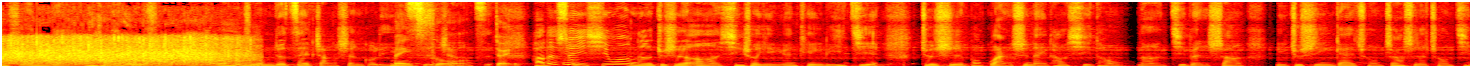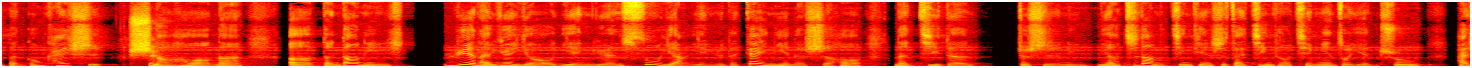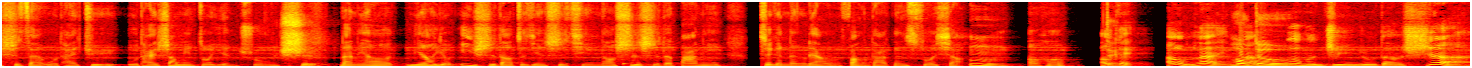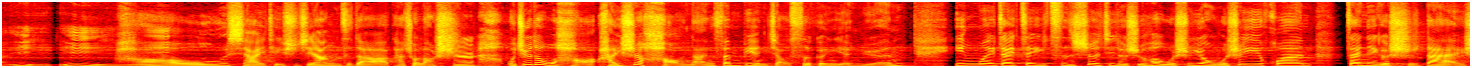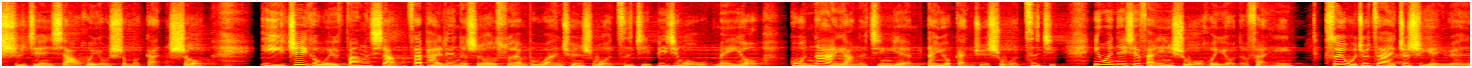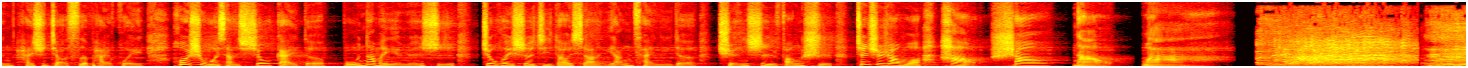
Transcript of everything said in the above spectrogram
你好厉害！嗯，就我们就再掌声鼓励一次，这样子。对，好的，所以希望呢，就是呃，新手演员可以理解，就是不管是哪一套系统，那基本上你就是应该从扎实的从基本功开始，是。然后那呃，等到你越来越有演员素养、演员的概念的时候，那记得。就是你，你要知道你今天是在镜头前面做演出，还是在舞台剧舞台上面做演出？是，那你要你要有意识到这件事情，然后适时的把你这个能量放大跟缩小。嗯嗯哼，OK。好，来，好的，我们进入到下一题。好，下一题是这样子的。他说：“老师，我觉得我好还是好难分辨角色跟演员，因为在这一次设计的时候，我是用我是一欢，在那个时代事件下会有什么感受。”以这个为方向，在排练的时候，虽然不完全是我自己，毕竟我没有过那样的经验，但又感觉是我自己，因为那些反应是我会有的反应，所以我就在这是演员还是角色徘徊，或是我想修改的不那么演员时，就会涉及到像杨采妮的诠释方式，真是让我好烧脑哇！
